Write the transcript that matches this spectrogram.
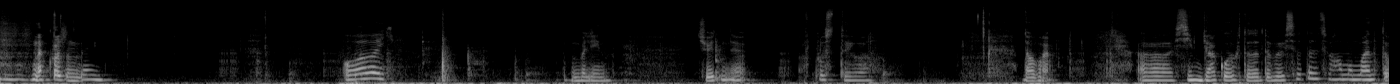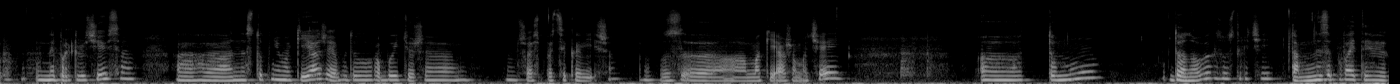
На кожен день. Ой. Блін. Чуть не впустила. Добре. Е, Всім дякую, хто додивився до цього моменту. Не приключився. Е, Наступні макіяжі я буду робити вже щось поцікавіше з е, макіяжем очей. Тому до нових зустрічей. Там не забувайте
